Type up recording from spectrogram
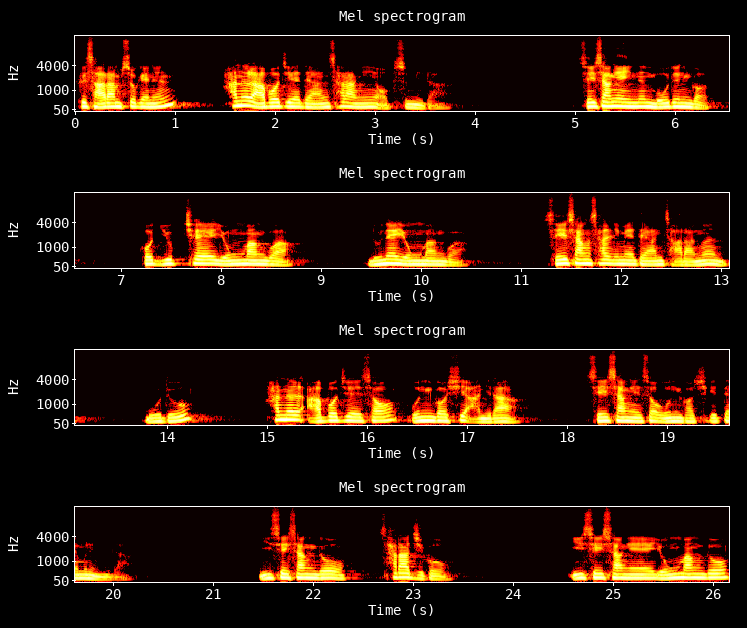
그 사람 속에는 하늘 아버지에 대한 사랑이 없습니다. 세상에 있는 모든 것, 곧 육체의 욕망과 눈의 욕망과 세상 살림에 대한 자랑은 모두 하늘 아버지에서 온 것이 아니라 세상에서 온 것이기 때문입니다. 이 세상도 사라지고 이 세상의 욕망도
